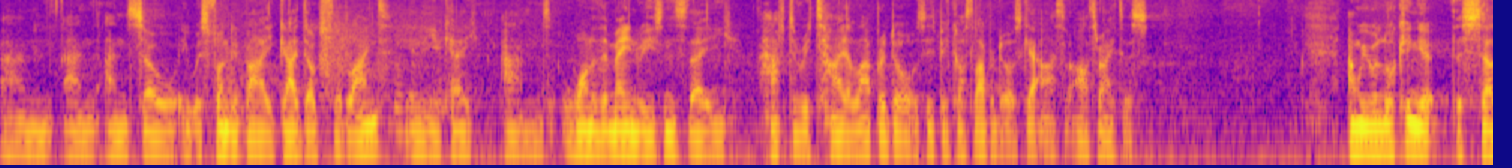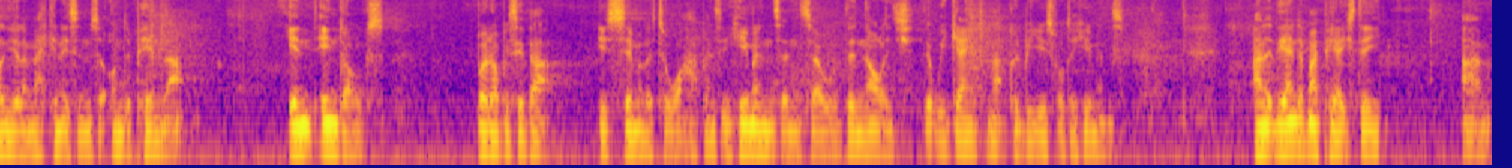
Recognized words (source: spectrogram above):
Um, and, and so it was funded by Guide Dogs for the Blind in the UK. And one of the main reasons they have to retire Labradors is because Labradors get arth- arthritis. And we were looking at the cellular mechanisms that underpin that in, in dogs, but obviously that is similar to what happens in humans, and so the knowledge that we gain from that could be useful to humans. And at the end of my PhD, um,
